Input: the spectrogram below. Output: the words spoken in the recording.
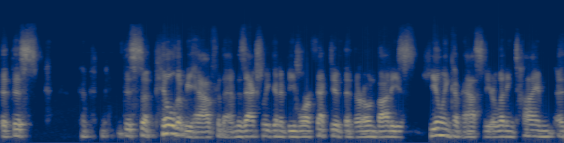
that this this uh, pill that we have for them is actually going to be more effective than their own body's healing capacity or letting time uh,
